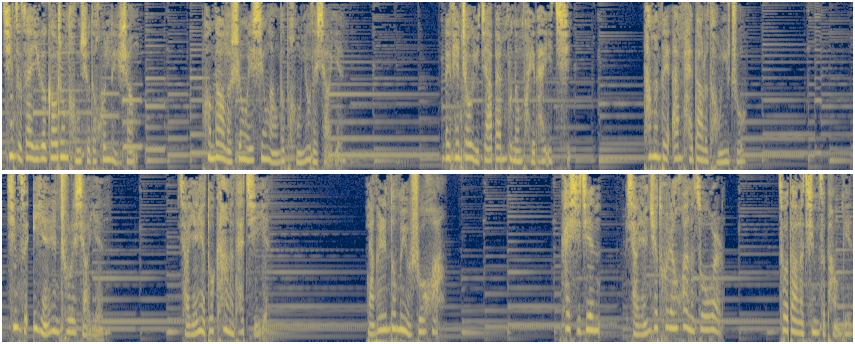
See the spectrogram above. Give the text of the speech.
青子在一个高中同学的婚礼上，碰到了身为新郎的朋友的小妍。那天周宇加班不能陪他一起，他们被安排到了同一桌。青子一眼认出了小妍，小妍也多看了他几眼。两个人都没有说话。开席间，小妍却突然换了座位儿，坐到了青子旁边。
